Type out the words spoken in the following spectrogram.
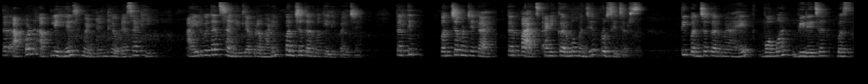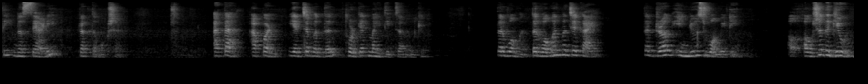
तर आपण आपली हेल्थ मेंटेन ठेवण्यासाठी आयुर्वेदात सांगितल्याप्रमाणे पंचकर्म केली पाहिजे. तर ती पंच म्हणजे काय? तर पाच आणि कर्म म्हणजे प्रोसिजर्स ती पंचकर्मे आहेत वमन विरेचन बस्ती नस्य आणि रक्तमोक्षण. आता आपण यांच्याबद्दल थोडक्यात माहिती जाणून घेऊ. तर वमन. तर वमन म्हणजे काय? तर ड्रग इंड्युस्ड वॉमिटिंग औषधं घेऊन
